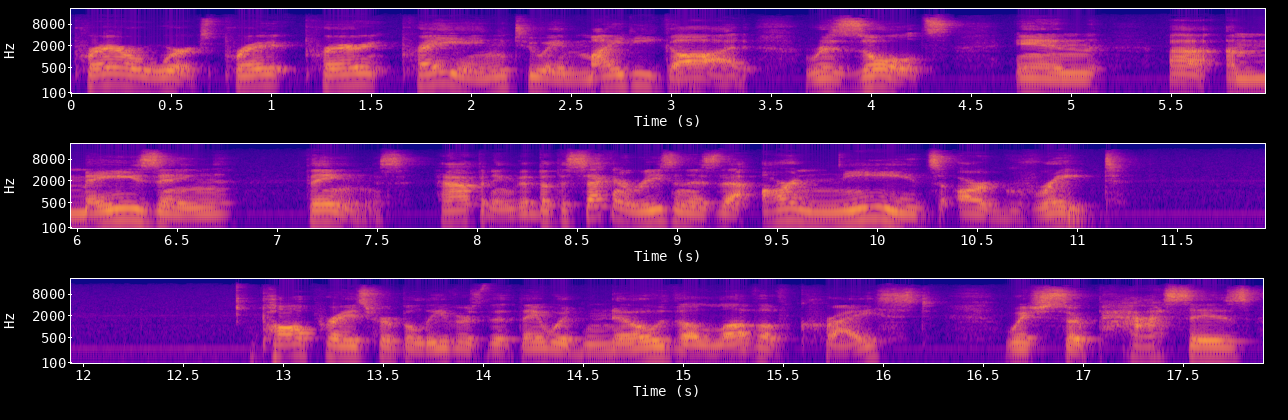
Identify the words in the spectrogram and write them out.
Prayer works. Pray, pray, praying to a mighty God results in uh, amazing things happening. But the second reason is that our needs are great. Paul prays for believers that they would know the love of Christ, which surpasses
